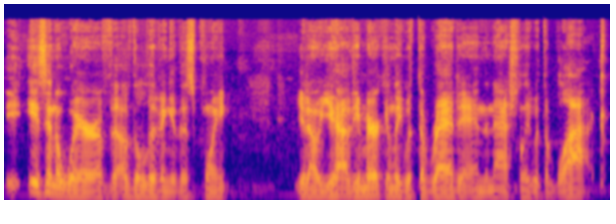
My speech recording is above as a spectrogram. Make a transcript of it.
isn't aware of the of the living at this point, you know, you have the American League with the red and the National League with the black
